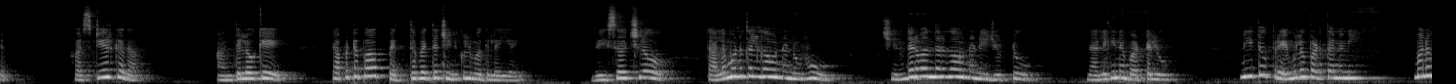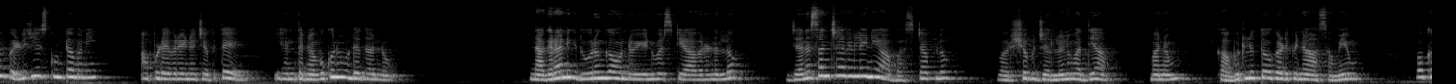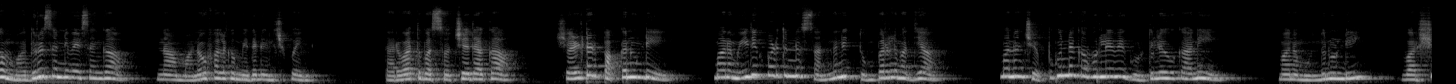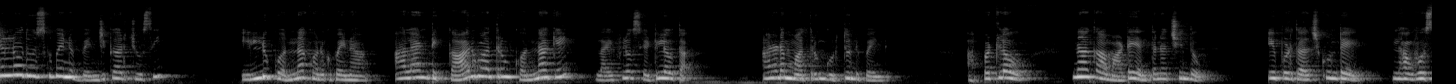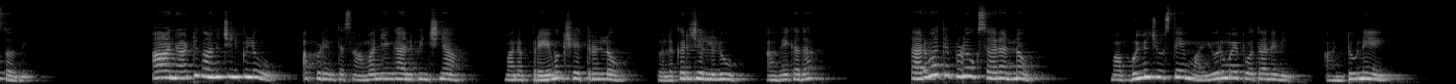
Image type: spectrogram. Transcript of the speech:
ఫస్ట్ ఇయర్ కదా. అంతలోకే టపటపా పెద్ద పెద్ద చినుకులు మొదలయ్యాయి. రీసెర్చ్లో తలమునకలుగా ఉన్న నువ్వు చిందరవందరగా ఉన్న నీ జుట్టు నలిగిన బట్టలు నీతో ప్రేమలో పడతానని మనం పెళ్ళి చేసుకుంటామని అప్పుడు ఎవరైనా చెబితే ఎంత నవ్వుకుని ఉండేదాన్నో. నగరానికి దూరంగా ఉన్న యూనివర్సిటీ ఆవరణలో జనసంచారం లేని ఆ బస్ స్టాప్లో వర్షపు జల్లుల మధ్య మనం కబుర్లతో గడిపిన ఆ సమయం ఒక మధుర సన్నివేశంగా నా మనోఫలకం మీద నిలిచిపోయింది. తర్వాత బస్సు వచ్చేదాకా షెల్టర్ పక్క నుండి మన మీదికి పడుతున్న సన్నని తుంపరల మధ్య మనం చెప్పుకున్న కబుర్లేవి గుర్తులేవు కానీ మన ముందు నుండి వర్షంలో దూసుకుపోయిన బెంజ్ కారు చూసి ఇల్లు కొన్నా కొనకపోయినా అలాంటి కారు మాత్రం కొన్నాకే లైఫ్లో సెటిల్ అవుతా అనడం మాత్రం గుర్తుండిపోయింది. అప్పట్లో నాకు ఆ మాట ఎంత నచ్చిందో ఇప్పుడు తలుచుకుంటే నవ్వొస్తోంది. ఆనాటి వానచినుకులు అప్పుడెంత సామాన్యంగా అనిపించినా మన ప్రేమ క్షేత్రంలో తొలకరి జల్లులు అవే కదా? తర్వాత ఎప్పుడో ఒకసారి అన్నావు మబ్బుల్ని చూస్తే మయూరమైపోతానని అంటూనే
